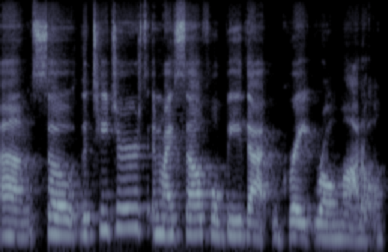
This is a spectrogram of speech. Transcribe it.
Um, so the teachers and myself will be that great role model.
